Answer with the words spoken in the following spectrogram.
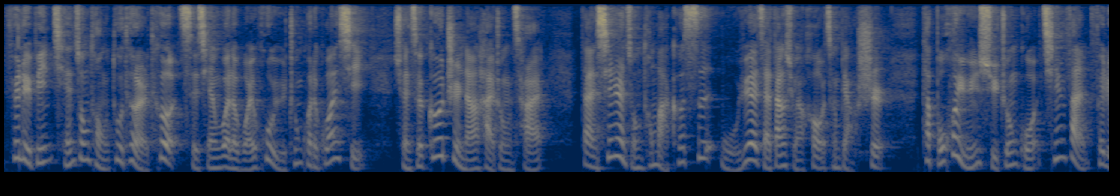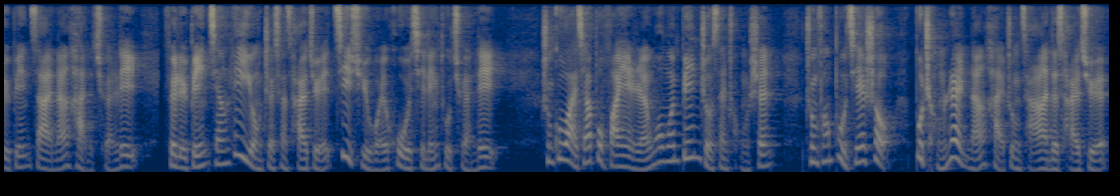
菲律宾前总统杜特尔特此前为了维护与中国的关系。选择搁置南海仲裁，但新任总统马克思五月在当选后曾表示，他不会允许中国侵犯菲律宾在南海的权利。菲律宾将利用这项裁决继续维护其领土权利。中国外交部发言人汪文斌周三重申，中方不接受、不承认南海仲裁案的裁决，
